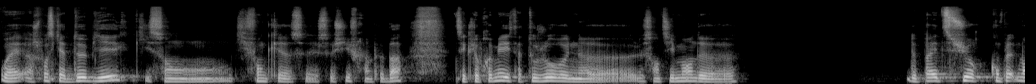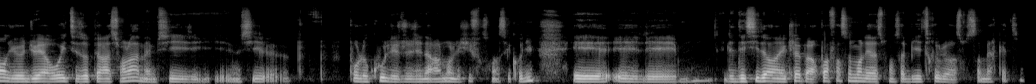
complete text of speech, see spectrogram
Ouais, je pense qu'il y a deux biais qui sont qui font que ce, chiffre est un peu bas. C'est que le premier, tu as toujours euh, le sentiment de de pas être sûr complètement du, ROI de ces opérations-là, même si, même si euh, pour le coup, généralement les chiffres sont assez connus. Et, les, décideurs dans les clubs, alors pas forcément les responsables billetterie ou les responsables marketing,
